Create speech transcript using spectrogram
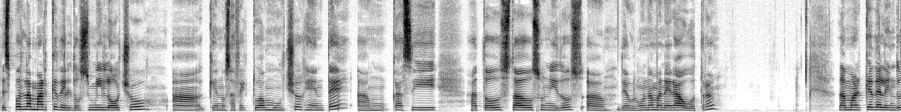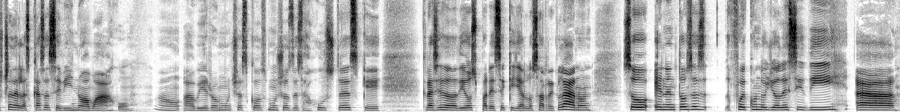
Después la marca del 2008, ah, que nos afectó a mucha gente, casi a todos Estados Unidos, ah, de alguna manera u otra. La marca de la industria de las casas se vino abajo. Uh, habieron muchas cosas, muchos desajustes que gracias a Dios parece que ya los arreglaron. So, en entonces fue cuando yo decidí a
